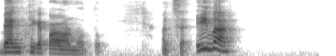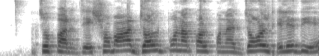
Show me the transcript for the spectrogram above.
ব্যাংক থেকে পাওয়ার মতো। আচ্ছা এইবার চোপার যে সবার জল্পনা কল্পনায় জল ঢেলে দিয়ে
